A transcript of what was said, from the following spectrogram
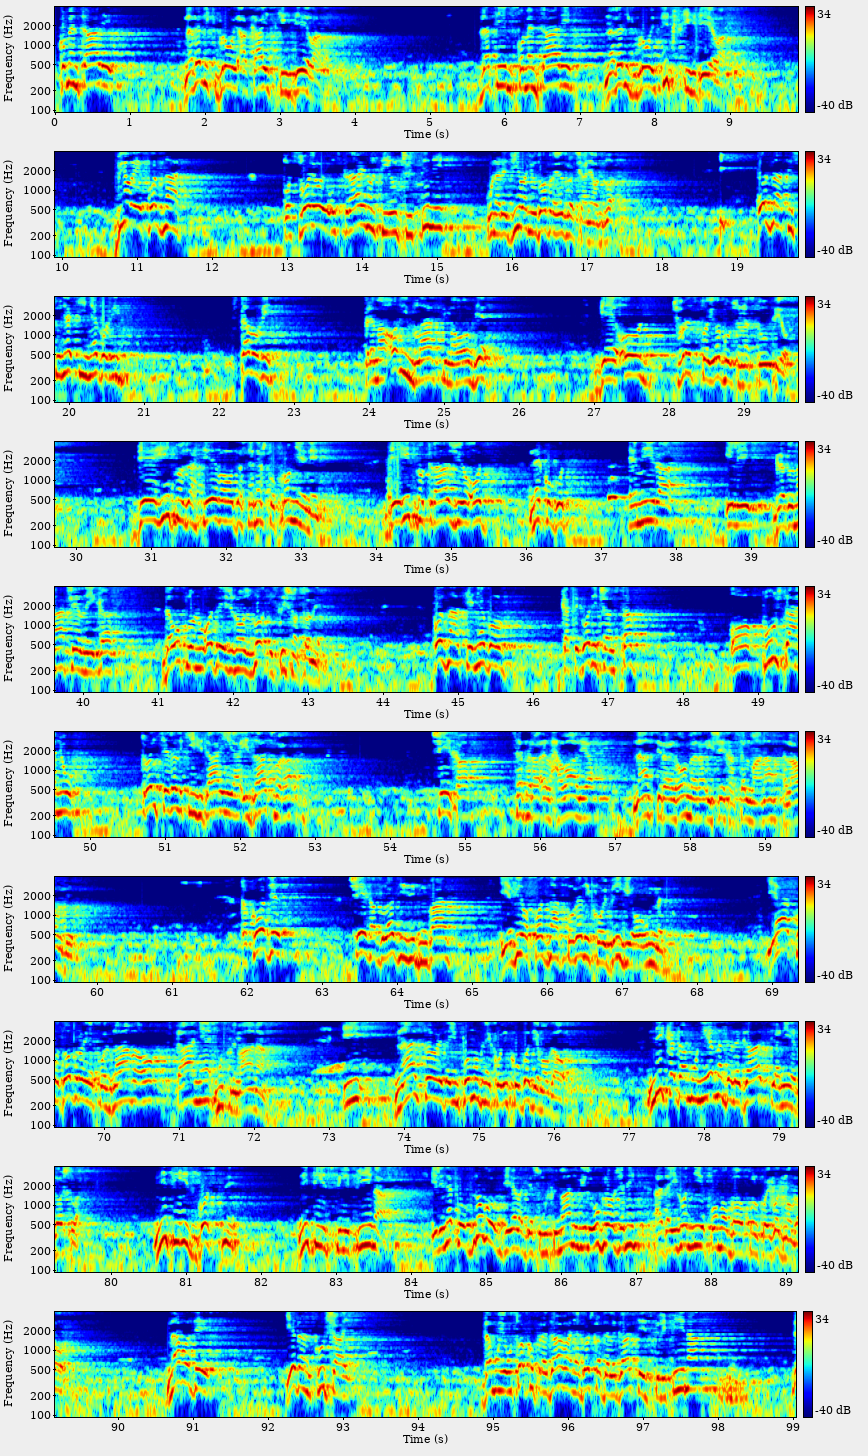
Komentari na velik broj akajskih dijela. Zatim komentari na velik broj fikskih dijela. Bio je poznat po svojoj uskrajnosti i učistini u naređivanju dobra i odvraćanja od zla. I poznati su neki njegovi stavovi prema ovim vlastima ovdje gdje je on čvrsto i odlučno nastupio, gdje je hitno zahtjevao da se nešto promijeni, gdje je hitno tražio od nekog od emira ili gradonačelnika da uklonu određeno zlo i slično tome. Poznat je njegov kategoričan stav o puštanju trojice velikih daija i zatvora šeha Sefera El Havalija, Nasira El Omera i šeha Selmana El Audi. Također, šeha Abdulaziz ibn Baz je bio poznat po velikoj brigi o ummetu. Jako dobro je poznavao stanje muslimana i nastao je da im pomogne koliko god je mogao. Nikada mu nijedna delegacija nije došla. Niti iz Bosne, niti iz Filipina, ili nekog drugog dijela gdje su muslimani bili ugroženi, a da ih on nije pomogao koliko je god mogao. Navode jedan slučaj da mu je u toku predavanja došla delegacija iz Filipina,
